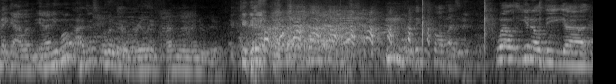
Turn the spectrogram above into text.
make out with me anymore. I just want to do a really friendly interview. I think it qualifies. Well, you know, the, uh,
